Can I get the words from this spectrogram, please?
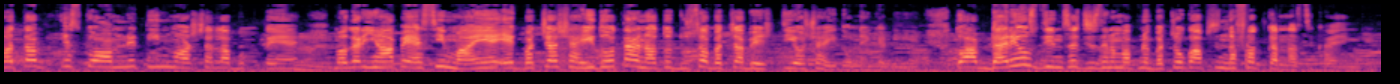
मतलब इस कौम ने तीन मार्शाल्लाह भुगते हैं हम्म। मगर यहाँ पे ऐसी माएँ हैं एक बच्चा शहीद होता है ना तो दूसरा बच्चा भेजती है वो शहीद होने के लिए। तो आप डरे उस दिन से जिस दिन हम अपने बच्चों को आपसे नफरत करना सिखाएँगे।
